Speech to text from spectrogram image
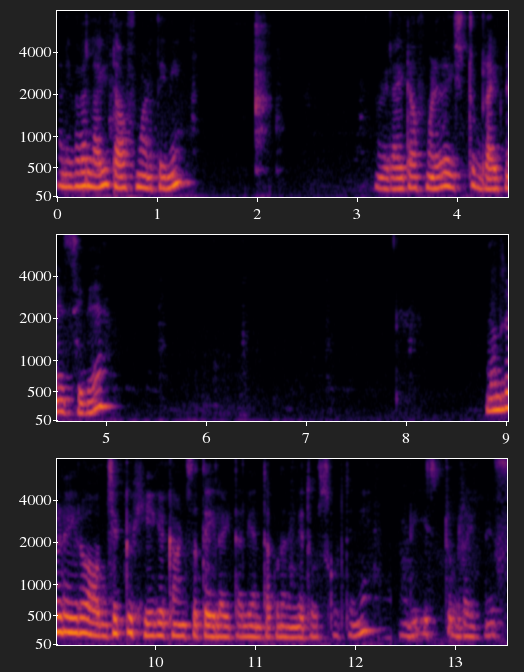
ನಾನಿವಾಗ ಲೈಟ್ ಆಫ್ ಮಾಡ್ತೀನಿ. ನೋಡಿ ಲೈಟ್ ಆಫ್ ಮಾಡಿದರೆ ಇಷ್ಟು ಬ್ರೈಟ್ನೆಸ್ ಇದೆ. ಮುಂದ್ಗಡೆ ಇರೋ ಆಬ್ಜೆಕ್ಟು ಹೇಗೆ ಕಾಣಿಸುತ್ತೆ ಈ ಲೈಟಲ್ಲಿ ಅಂತ ಕೂಡ ನಿಮಗೆ ತೋರಿಸ್ಕೊಡ್ತೀನಿ. ನೋಡಿ, ಇಷ್ಟು ಬ್ರೈಟ್ನೆಸ್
